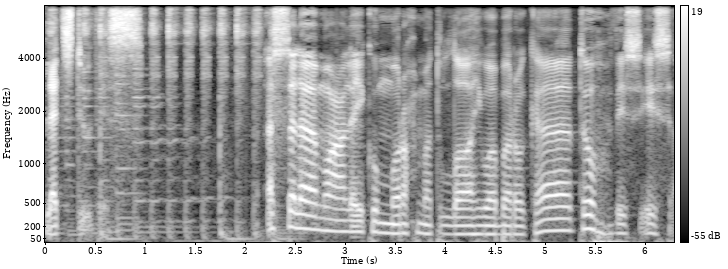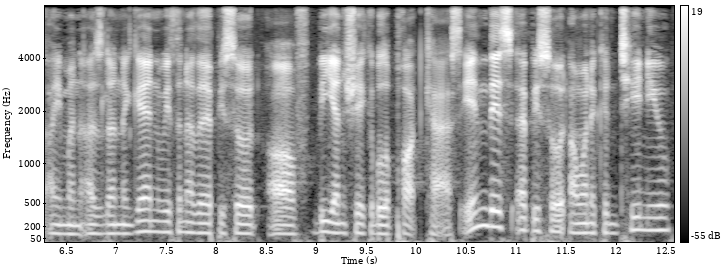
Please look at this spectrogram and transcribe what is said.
Let's do this. Assalamualaikum warahmatullahi wabarakatuh. This is Aiman Azlan again with another episode of Be Unshakable podcast. In this episode, I want to continue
